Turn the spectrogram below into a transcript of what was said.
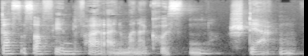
das ist auf jeden Fall eine meiner größten Stärken.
